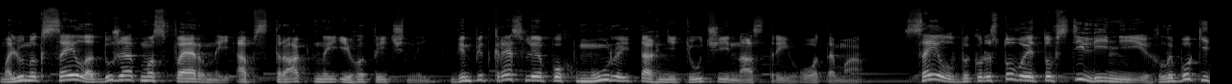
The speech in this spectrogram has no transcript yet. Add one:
Малюнок Сейла дуже атмосферний, абстрактний і готичний. Він підкреслює похмурий та гнітючий настрій Готема. Сейл використовує товсті лінії, глибокі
